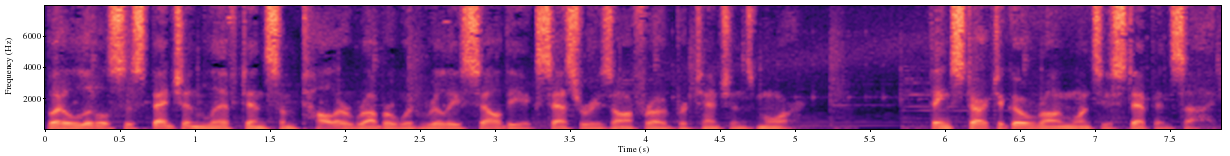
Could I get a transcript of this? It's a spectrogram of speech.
but a little suspension lift and some taller rubber would really sell the accessories off-road pretensions more. Things start to go wrong once you step inside.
